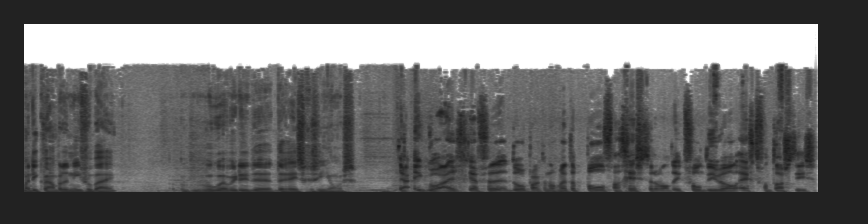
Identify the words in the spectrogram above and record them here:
Maar die kwamen er niet voorbij. Hoe hebben jullie de, de race gezien, jongens? Ja, ik wil eigenlijk even doorpakken nog met de pol van gisteren. Want ik vond die wel echt fantastisch.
